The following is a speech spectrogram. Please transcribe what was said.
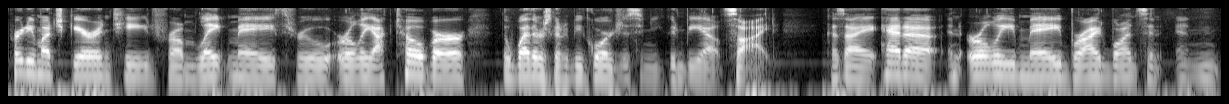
Pretty much guaranteed from late May through early October, the weather's going to be gorgeous and you can be outside. Because I had a an early May bride once, and, and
